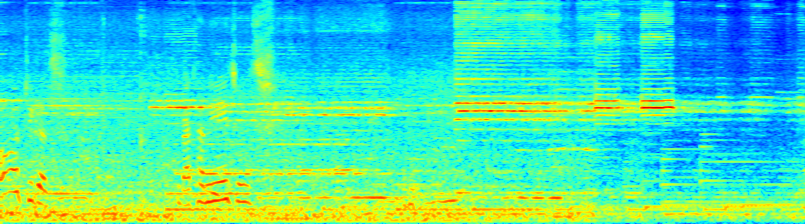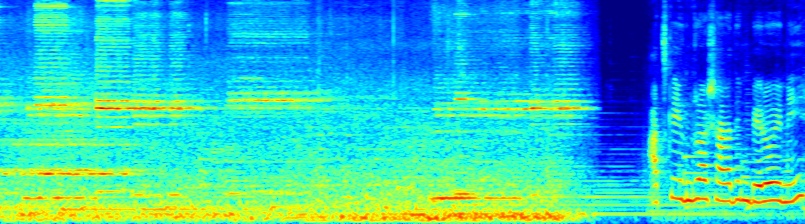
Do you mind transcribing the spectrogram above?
ও ঠিক আছে। ব্যথা নিয়েই চলছি। আজকে ইন্দ্র আর সারাদিন বেরোয়নি।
